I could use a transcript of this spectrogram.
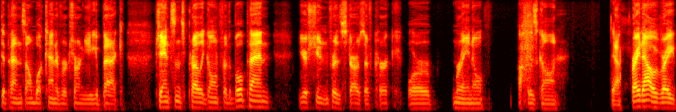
depends on what kind of return you get back. Jansen's probably going for the bullpen. You're shooting for the stars of Kirk or Moreno is gone. Yeah, right now, right,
